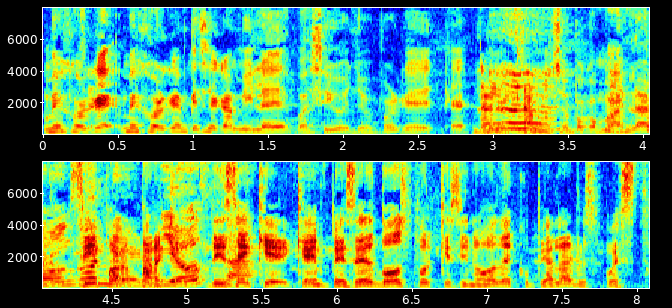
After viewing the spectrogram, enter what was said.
Mejor que, mejor que empiece Camila y después sigo yo, porque eh, Dale, Camila Cami. es un poco más largo. pongo- Sí, para, para que, dice que, que empeces vos porque si no vos le copias la respuesta.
